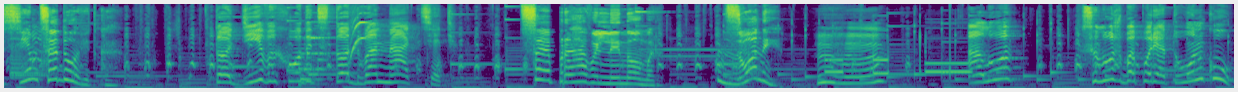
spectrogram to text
007 це довідка. Тоді виходить 112. Це правильний номер. Дзвони. Угу. Алло? Служба порятунку?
